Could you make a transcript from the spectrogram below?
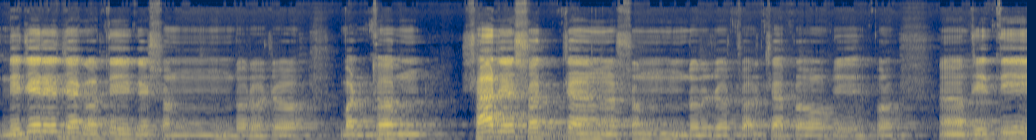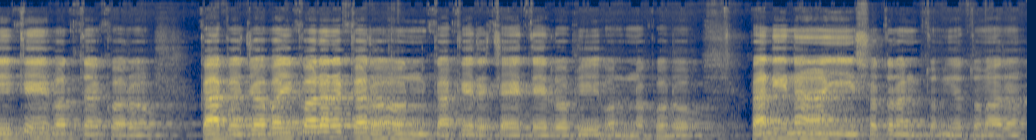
নিজের জাগতিক সৌন্দর্য বর্ধন, সাজে সজ্জা সৌন্দর্য, চর্চা প্রভৃ- প্রভৃতিকে হত্যা করো। কাক জবাই করার কারণ, কাকের চাইতে লোভী অন্য করো। প্রাণী নাই, সুতরাং তুমিও তোমার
